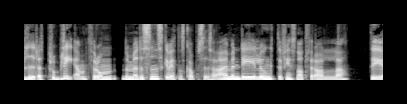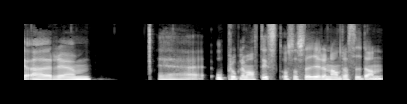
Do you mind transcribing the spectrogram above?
blir ett problem. För om den medicinska vetenskapen säger att det är lugnt, det finns något för alla, det är ehm, eh, oproblematiskt och så säger den andra sidan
